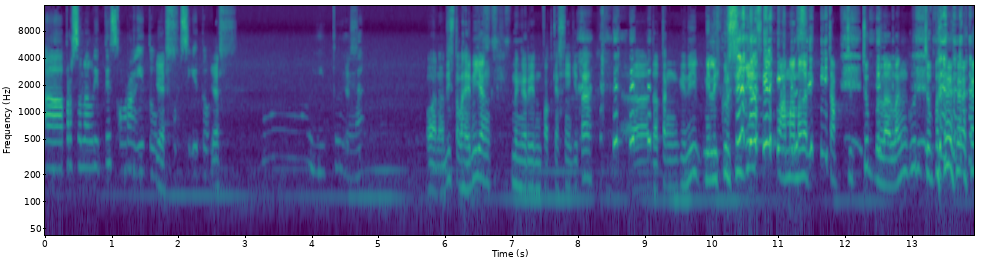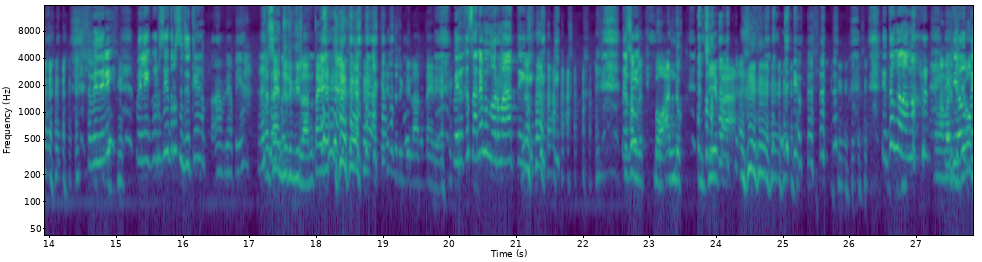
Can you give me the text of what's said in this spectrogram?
uh, personalities orang itu yes. kursi itu. Yes gitu ya. Wah nanti setelah ini yang dengerin podcastnya kita uh, datang ini milih kursinya milih lama kursi. banget cap cup belalang cup. Habis ini milih kursi terus duduknya apa ya? Nah, saya duduk di lantai deh. Akhirnya duduk di lantai deh. Biar kesannya menghormati. terus Tapi... bawa anduk J pak. itu ngelamar, ngelamar jadi OB.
